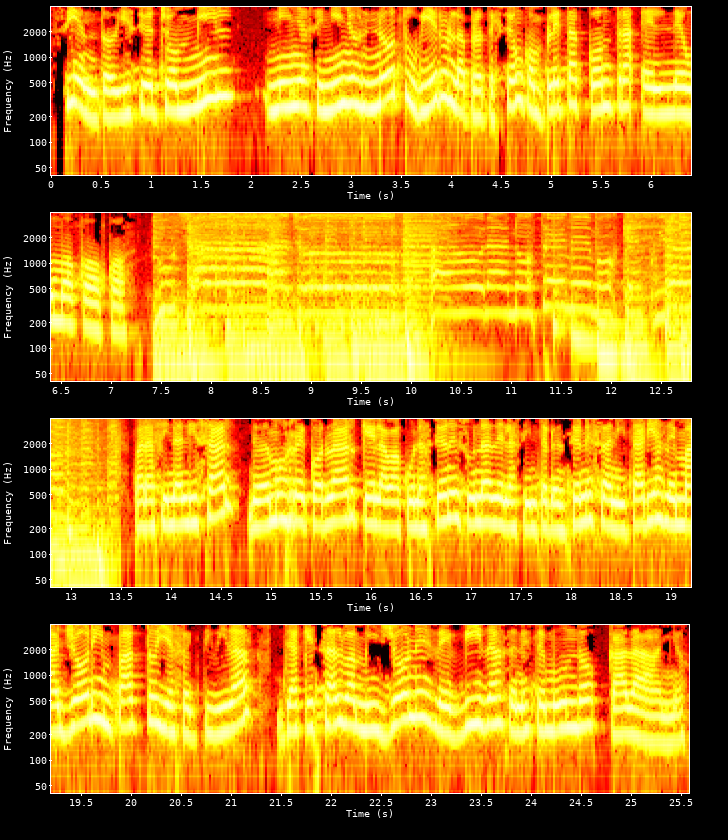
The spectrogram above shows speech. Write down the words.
118.000 niñas y niños no tuvieron la protección completa contra el neumococo. Para finalizar, debemos recordar que la vacunación es una de las intervenciones sanitarias de mayor impacto y efectividad, ya que salva millones de vidas en este mundo cada año.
